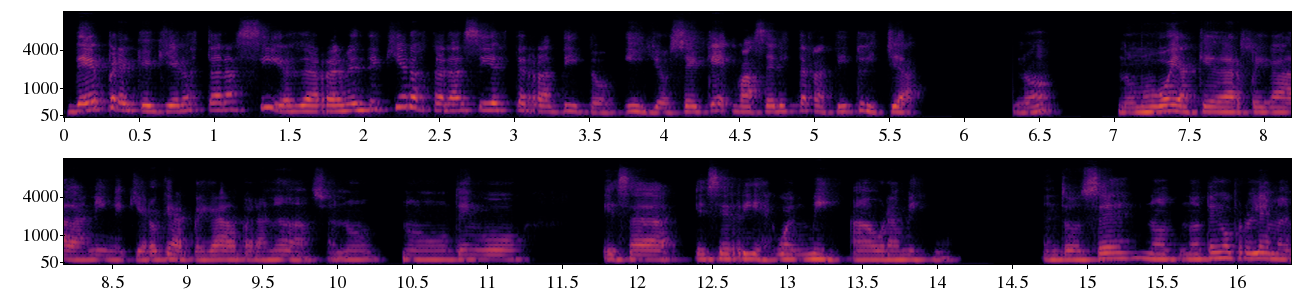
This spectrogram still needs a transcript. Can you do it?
depre que quiero estar así, o sea, realmente quiero estar así este ratito y yo sé que va a ser este ratito y ya, ¿no? No me voy a quedar pegada, ni me quiero quedar pegada para nada, o sea, no, no tengo esa, ese riesgo en mí ahora mismo. Entonces, no, no tengo problema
